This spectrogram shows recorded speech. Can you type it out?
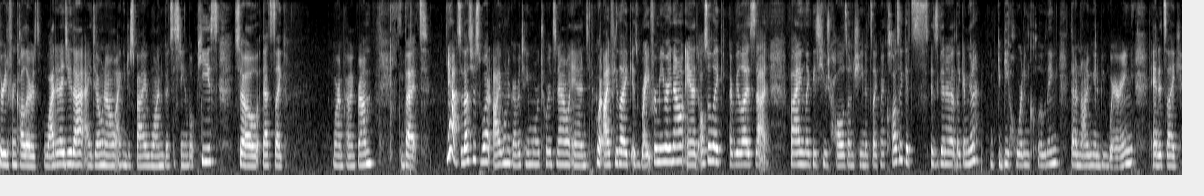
three different colors. Why did I do that? I don't know. I can just buy one good sustainable piece. So that's like where I'm coming from. But yeah, so that's just what I want to gravitate more towards now and what I feel like is right for me right now. And also like I realized that buying like these huge hauls on Shein, it's like my closet gets is gonna like I'm gonna be hoarding clothing that I'm not even gonna be wearing. And it's like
